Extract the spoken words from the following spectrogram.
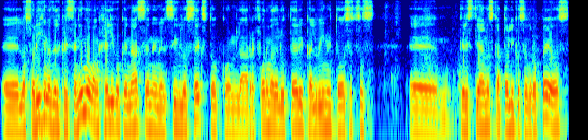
eh, los orígenes del cristianismo evangélico que nacen en el siglo VI con la reforma de Lutero y Calvino y todos estos eh, cristianos católicos europeos.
